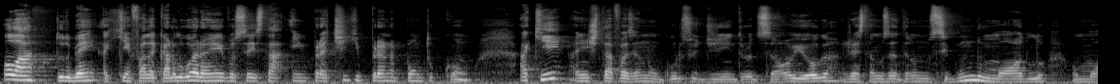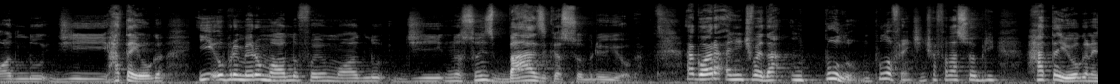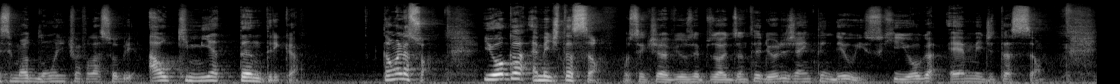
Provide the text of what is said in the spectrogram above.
Olá, tudo bem? Aqui quem fala é Carlos Guaranha e você está em pratiqueprana.com. Aqui a gente está fazendo um curso de introdução ao yoga, já estamos entrando no segundo módulo, o módulo de Hatha Yoga, e o primeiro módulo foi o módulo de noções básicas sobre o yoga. Agora a gente vai dar um pulo, um pulo à frente. A gente vai falar sobre Hatha Yoga nesse módulo 1, a gente vai falar sobre alquimia tântrica. Então olha só, yoga é meditação. Você que já viu os episódios anteriores já entendeu isso, que yoga é meditação.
